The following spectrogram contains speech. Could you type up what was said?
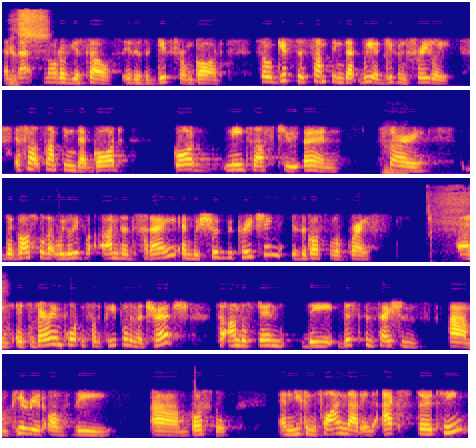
and Yes. that's not of yourselves. It is a gift from God. So a gift is something that we are given freely. It's not something that God God needs us to earn. So the gospel that we live under today and we should be preaching is the gospel of grace. And it's very important for the people in the church to understand the dispensations um, period of the um, gospel. And you can find that in Acts 13,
